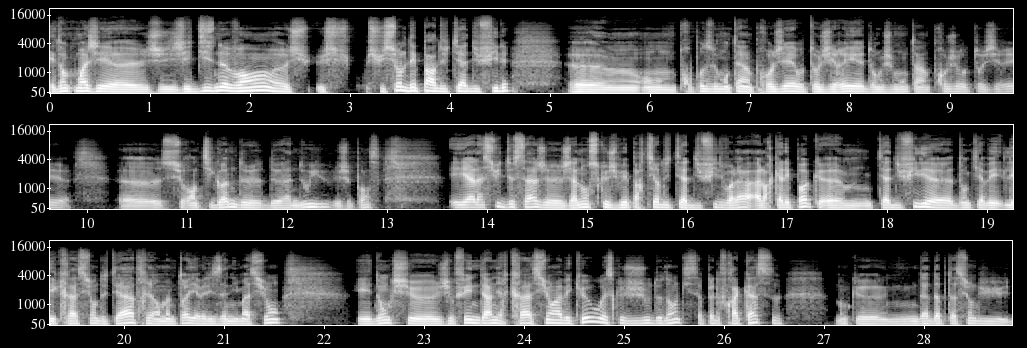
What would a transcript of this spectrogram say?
Et donc, moi, j'ai 19 ans, je, je suis sur le départ du théâtre du fil. Euh, on me propose de monter un projet autogéré, donc je monte un projet autogéré euh, sur Antigone de, de je pense. Et à la suite de ça, j'annonce que je vais partir du théâtre du fil. Voilà. Alors qu'à l'époque, euh, théâtre du fil, euh, donc il y avait les créations de théâtre et en même temps il y avait les animations. Et donc je, fais une dernière création avec eux où est-ce que je joue dedans qui s'appelle Fracasse, donc une adaptation du,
